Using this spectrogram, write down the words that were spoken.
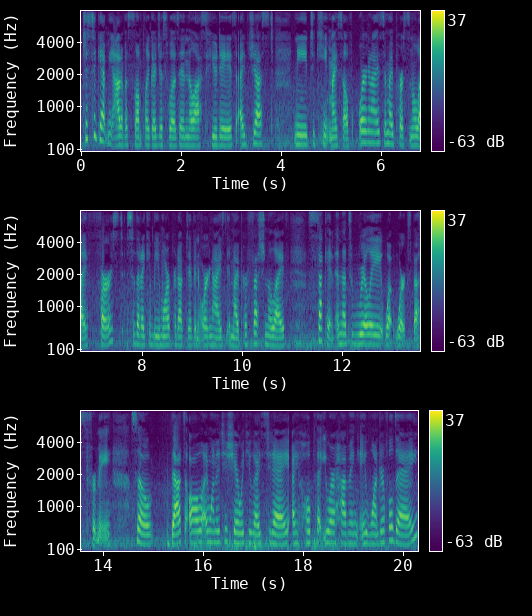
just to get me out of a slump like I just was in the last few days, I just need to keep myself organized in my personal life first so that I can be more productive and organized in my professional life second. And that's really what works best for me. So, that's all I wanted to share with you guys today. I hope that you are having a wonderful day,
